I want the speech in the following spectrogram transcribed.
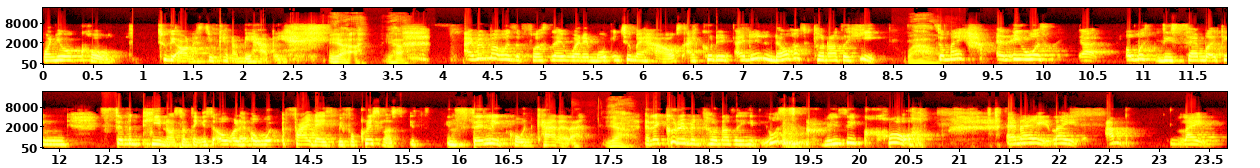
when you're cold, to be honest, you cannot be happy. Yeah. Yeah. I remember it was the first day when I moved into my house. I couldn't, I didn't know how to turn on the heat. Wow. So my and it was uh, almost December, I think 17 or something. It's over, like over five days before Christmas. It's insanely cold in Canada yeah. and I couldn't even turn on the heat. It was crazy cold, and I like I'm like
